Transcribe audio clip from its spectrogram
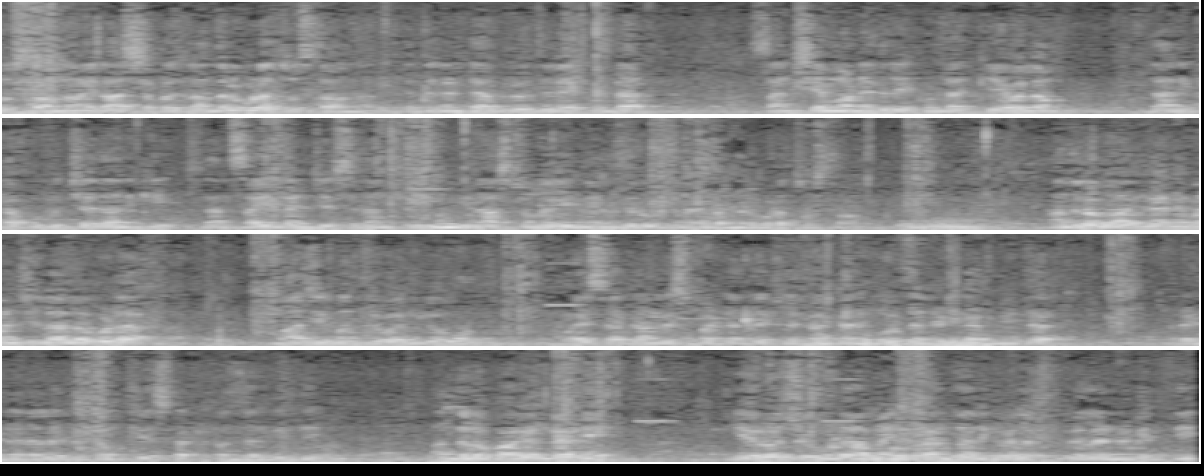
చూస్తా ఉన్నాం. ఈ రాష్ట్ర ప్రజలందరూ కూడా చూస్తా ఉన్నారు. ఎందుకంటే అభివృద్ధి లేకుండా సంక్షేమం అనేది లేకుండా కేవలం దానికి అప్పుపుచ్చేదానికి దాన్ని సైడ్ లైన్ చేసేదానికి ఈ రాష్ట్రంలో ఏమేమి జరుగుతున్నాయో అందరూ కూడా చూస్తా ఉన్నాం అందులో భాగంగానే మన జిల్లాలో కూడా మాజీ మంత్రివర్యులు వైఎస్ఆర్ కాంగ్రెస్ పార్టీ అధ్యక్షుల కంటే గోవర్ధన్ రెడ్డి గారి మీద రెండు నెలల క్రితం కేసు కట్టడం జరిగింది. అందులో భాగంగానే ఏ రోజు కూడా మన ప్రాంతానికి వెళ్ళ వెళ్ళని వ్యక్తి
